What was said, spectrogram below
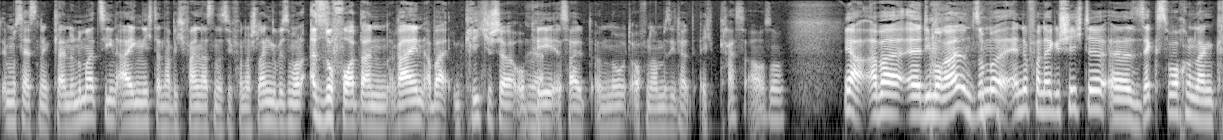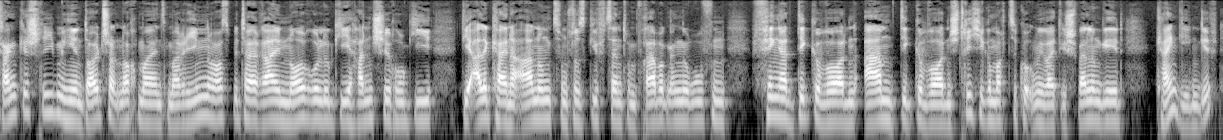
Er muss erst eine kleine Nummer ziehen eigentlich. Dann habe ich fallen lassen, dass ich von der Schlange gebissen wurde. Also sofort dann rein. Aber ein griechischer OP Ja. ist halt, eine Notaufnahme sieht halt echt krass aus. So. Ja, aber äh, die Moral und Summe, Ende von der Geschichte. Äh, sechs Wochen lang krankgeschrieben. Hier in Deutschland nochmal ins Marienhospital rein. Neurologie, Handchirurgie. Die alle keine Ahnung. Zum Schluss Giftzentrum Freiburg angerufen. Finger dick geworden, Arm dick geworden. Striche gemacht zu gucken, wie weit die Schwellung geht. Kein Gegengift.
